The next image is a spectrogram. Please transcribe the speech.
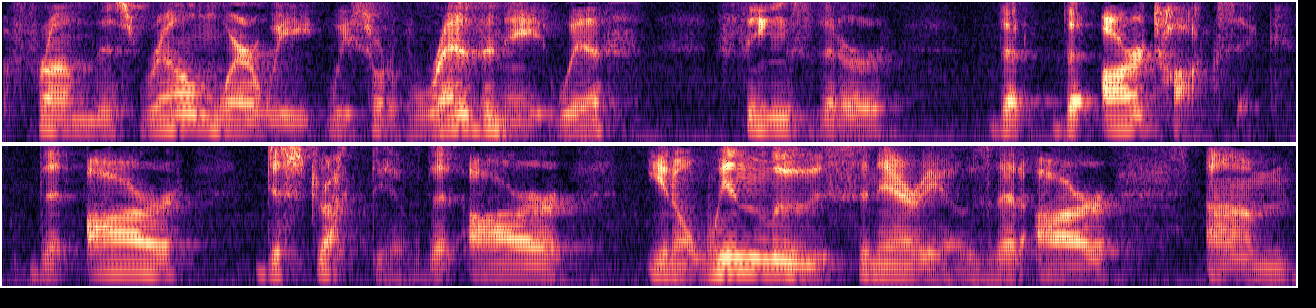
from this realm where we, we sort of resonate with things that are that that are toxic, that are destructive, that are you know win lose scenarios, that are um,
